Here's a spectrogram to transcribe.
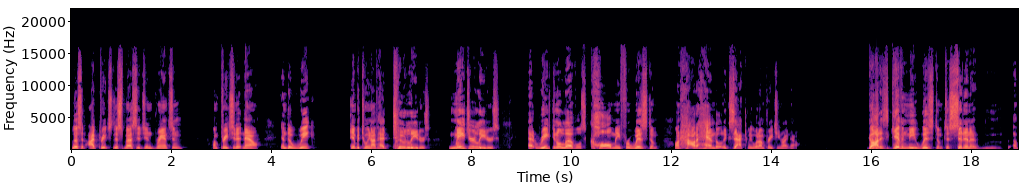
Listen, I preached this message in Branson. I'm preaching it now in the week in between, I've had two leaders, major leaders at regional levels, call me for wisdom on how to handle exactly what I'm preaching right now. God has given me wisdom to sit in a, a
